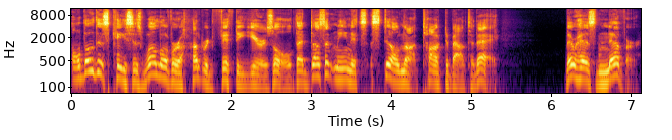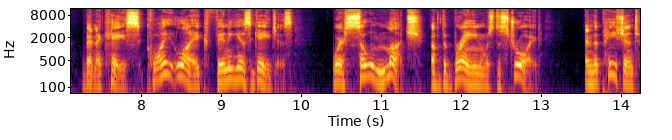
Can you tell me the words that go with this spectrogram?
Although this case is well over 150 years old, that doesn't mean it's still not talked about today. There has never been a case quite like Phineas Gage's, where so much of the brain was destroyed, and the patient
